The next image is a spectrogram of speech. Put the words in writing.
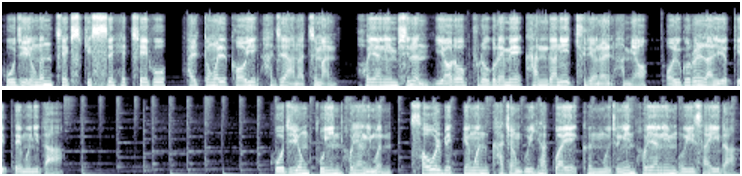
고지용은 잭스키스 해체 후 활동을 거의 하지 않았지만 허양임 씨는 여러 프로그램에 간간히 출연을 하며 얼굴을 날렸기 때문이다. 고지용 부인 허양임은 서울백병원 가정의학과에 근무 중인 허양임 의사이다.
